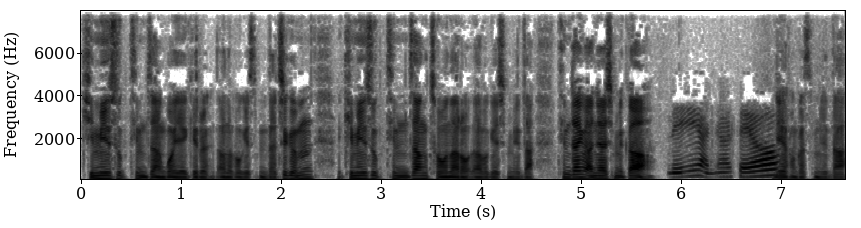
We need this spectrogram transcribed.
김인숙 팀장과 얘기를 나눠보겠습니다. 지금 김인숙 팀장 전화로 나와 계십니다. 팀장님 안녕하십니까? 네, 안녕하세요. 네, 반갑습니다.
